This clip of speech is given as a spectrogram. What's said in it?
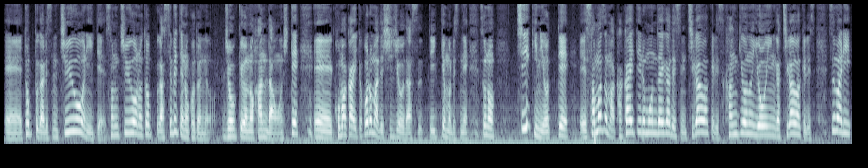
え、トップがですね、中央にいて、その中央のトップが全てのことの状況の判断をして、え、細かいところまで指示を出すって言ってもですね、その地域によって、え、様々抱えている問題がですね、違うわけです。環境の要因が違うわけです。つまり、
